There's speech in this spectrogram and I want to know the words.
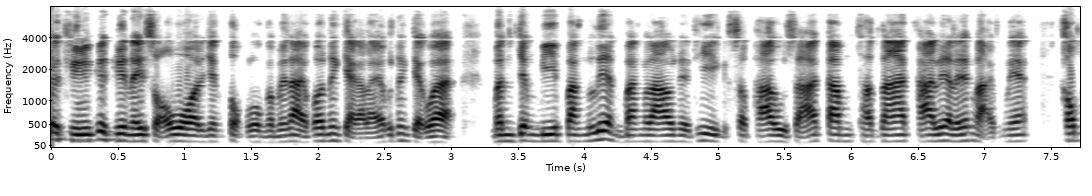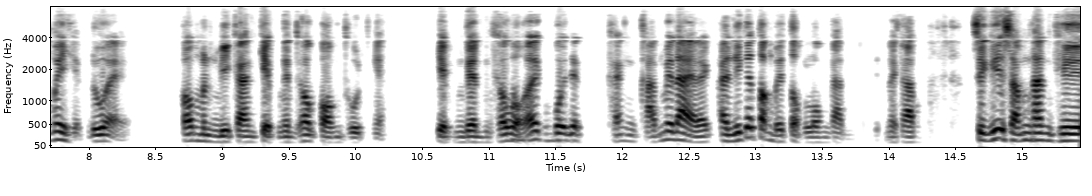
ก็คือก็คือในสวยังตกลงกันไม่ได้เพราะเนื่องจากอะไรเพราะเนื่องจากว่ามันยังมีบางเรื่องบางราวเนี่ยที่สภาอุตสาหกรรมธนาคารหรืออะไรทั้งหลายพวกนี้เขาไม่เห็นด้วย เพราะมันมีการเก็บเงินเข้ากองทุนไงเก็บเงินเขาบอกว่าควรจะแข่งขันไม่ได้เลยอันนี้ก็ต้องไปตกลงกันนะครับ สิ่งที่สำคัญคือ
